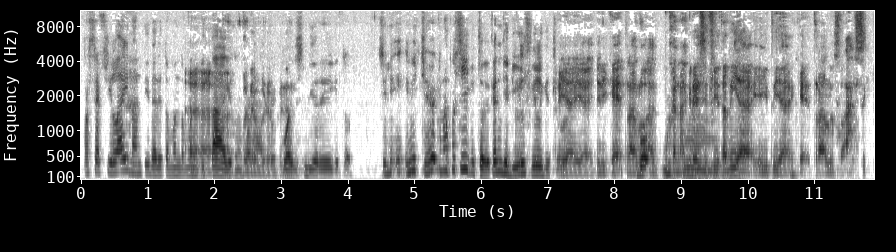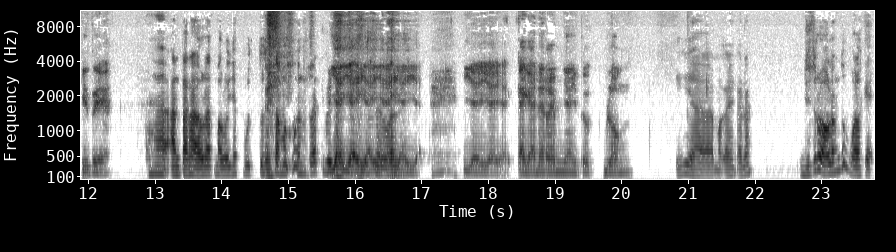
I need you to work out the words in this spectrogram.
persepsi lain nanti dari teman-teman kita Eh, gitu misalnya. bener, bener, bener. sendiri gitu. Sini "Ih, ini cewek kenapa sih? gitu. Kan jadi ilfil gitu. Iya, iya. Jadi kayak terlalu ag- bukan agresif Hmm. sih, tapi ya, ya itu ya, kayak terlalu so asik gitu ya. Ah, antara urat malunya putus sama konslet beda Iya, iya, tipis iya, iya, soalnya. iya, iya. Iya, iya, iya. Kagak ada remnya itu, belum. Iya, makanya kadang justru orang tuh malah kayak,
